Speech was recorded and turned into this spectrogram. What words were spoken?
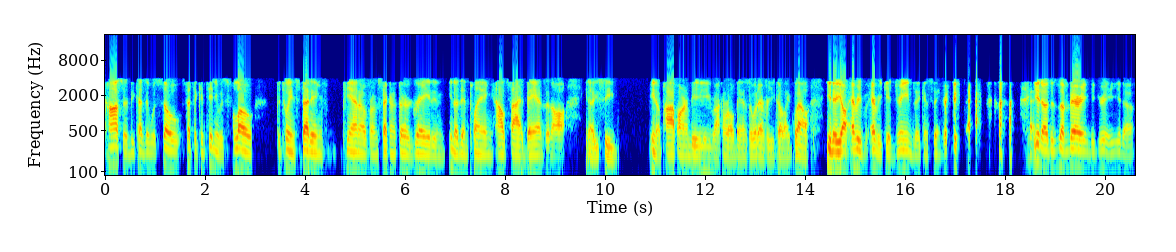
concert because it was so such a continuous flow between studying piano from second or third grade and you know then playing outside bands and all. You know you see you know pop r&b rock and roll bands or whatever. You go like well you know y'all every every kid dreams they can sing or do that. You know to some varying degree you know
